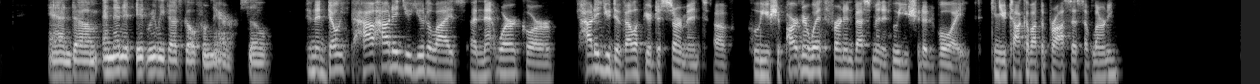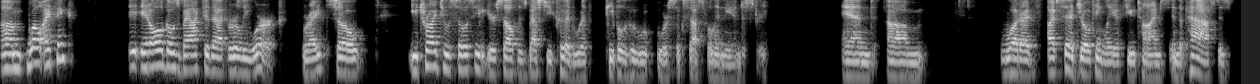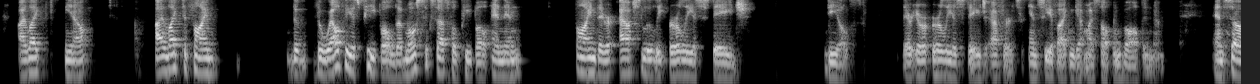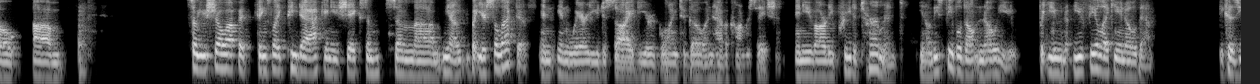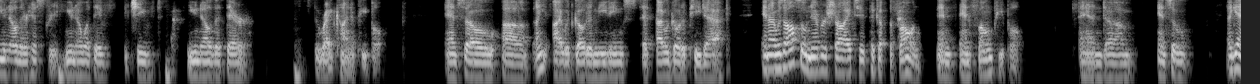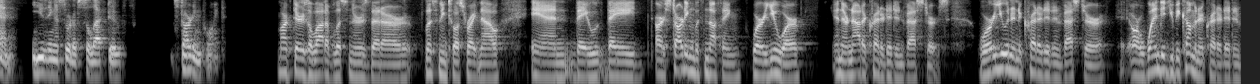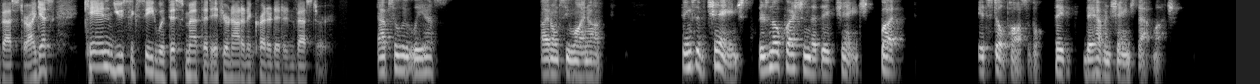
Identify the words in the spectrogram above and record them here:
and um, and then it, it really does go from there. So and then don't how how did you utilize a network or how did you develop your discernment of who you should partner with for an investment and who you should avoid? Can you talk about the process of learning? Um, well, I think it, it all goes back to that early work, right? So you try to associate yourself as best you could with people who were successful in the industry. And um, what I've I've said jokingly a few times in the past is I like you know I like to find the the wealthiest people, the most successful people, and then find their absolutely earliest stage deals, their earliest stage efforts, and see if I can get myself involved in them. And so, um, so you show up at things like PDAC and you shake some some um, you know, but you're selective in in where you decide you're going to go and have a conversation, and you've already predetermined. You know, these people don't know you, but you you feel like you know them because you know their history, you know what they've achieved, you know that they're the right kind of people. And so uh, I, I, would go to meetings, I would go to PDAC, and I was also never shy to pick up the phone and, and phone people. And, um, and so, again, using a sort of selective starting point. Mark, there's a lot of listeners that are listening to us right now, and they they are starting with nothing where you were, and they're not accredited investors. Were you an accredited investor, or when did you become an accredited investor? I guess, can you succeed with this method if you're not an accredited investor? Absolutely, yes. I don't see why not. Things have changed. There's no question that they've changed, but it's still possible. They they haven't changed that much.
